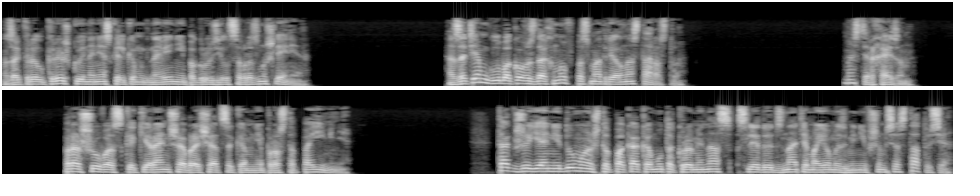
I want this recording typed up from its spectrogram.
закрыл крышку и на несколько мгновений погрузился в размышления а затем, глубоко вздохнув, посмотрел на старосту. «Мастер Хайзен, прошу вас, как и раньше, обращаться ко мне просто по имени. Также я не думаю, что пока кому-то, кроме нас, следует знать о моем изменившемся статусе».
